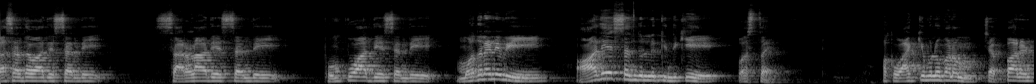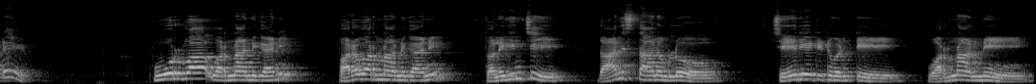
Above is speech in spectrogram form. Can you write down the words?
గసదవాదేశంది సరళాదేశంది పుంపు ఆదేశంది మొదలైనవి ఆదేశందుల కిందికి వస్తాయి. ఒక వాక్యంలో మనం చెప్పాలంటే పూర్వ వర్ణాన్ని కానీ పరవర్ణాన్ని కానీ తొలగించి దాని స్థానంలో చేరేటటువంటి వర్ణాన్ని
